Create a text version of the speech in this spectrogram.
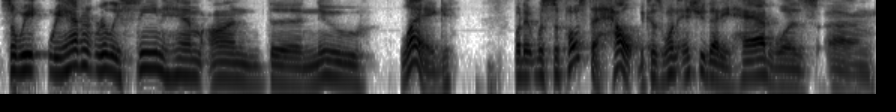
so we we haven't really seen him on the new leg, but it was supposed to help because one issue that he had was um,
